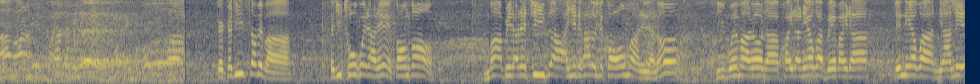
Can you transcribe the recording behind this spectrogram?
အာကောင်းလား ကဲကကြီးစပစ်ပါကကြီးထိုးခွဲတာတဲ့ကောင်းကောင်းမပေးတာတဲ့ကြီးတာအရင်တကားလို့ရကောင်းပါလေဗျာနော်ဒီပွဲမှာတော့ဒါဖိုက်တာနှစ်ယောက်ကဘယ်ဖိုက်တာလင်းနှစ်ယောက်ကညာလစ်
